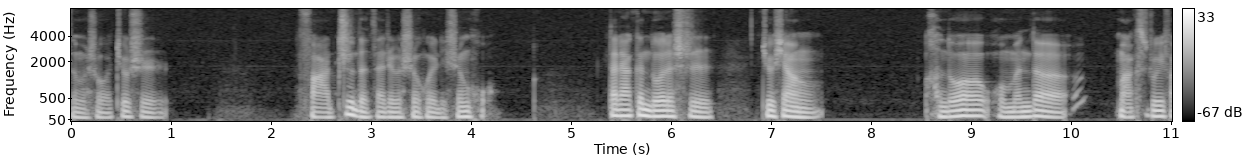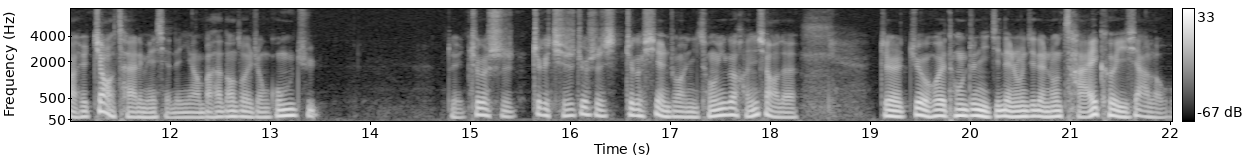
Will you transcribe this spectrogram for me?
怎么说，就是法治的在这个社会里生活，大家更多的是就像很多我们的。马克思主义法学教材里面写的一样，把它当做一种工具。对，这个是这个其实就是这个现状。你从一个很小的，这居委会通知你几点钟几点钟才可以下楼，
